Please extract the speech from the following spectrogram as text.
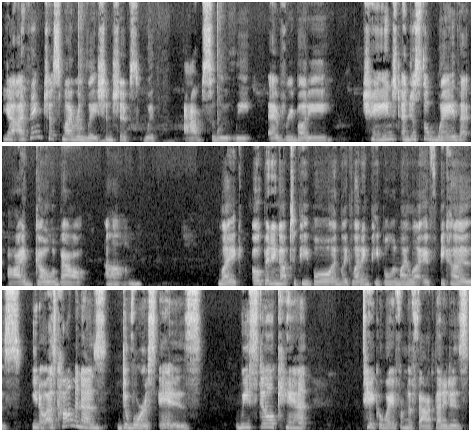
Yeah, I think just my relationships with absolutely everybody changed and just the way that I go about um, like opening up to people and like letting people in my life because you know as common as divorce is we still can't take away from the fact that it is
